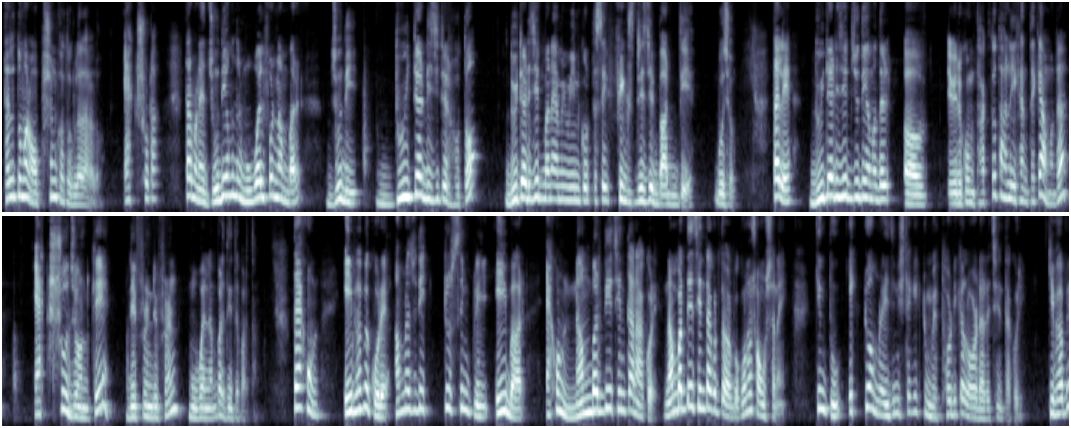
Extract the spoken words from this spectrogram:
তাহলে তোমার অপশন কতগুলো দাঁড়াল? একশোটা। তার মানে যদি আমাদের মোবাইল ফোন নাম্বার যদি দুইটা ডিজিটের হতো, দুইটা ডিজিট মানে আমি মিন করতেছি ফিক্সড ডিজিট বাদ দিয়ে, বুঝো? তাহলে দুইটা ডিজিট যদি আমাদের এরকম থাকতো, তাহলে এখান থেকে আমরা একশো জনকে ডিফারেন্ট ডিফারেন্ট মোবাইল নাম্বার দিতে পারতাম। তো এখন এইভাবে করে আমরা যদি একটু সিম্পলি এইবার এখন নাম্বার দিয়ে চিন্তা না করে নাম্বার দিয়ে চিন্তা করতে পারব, কোনো সমস্যা নাই। কিন্তু একটু আমরা এই জিনিসটাকে একটু মেথডিক্যাল অর্ডারে চিন্তা করি। কীভাবে?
